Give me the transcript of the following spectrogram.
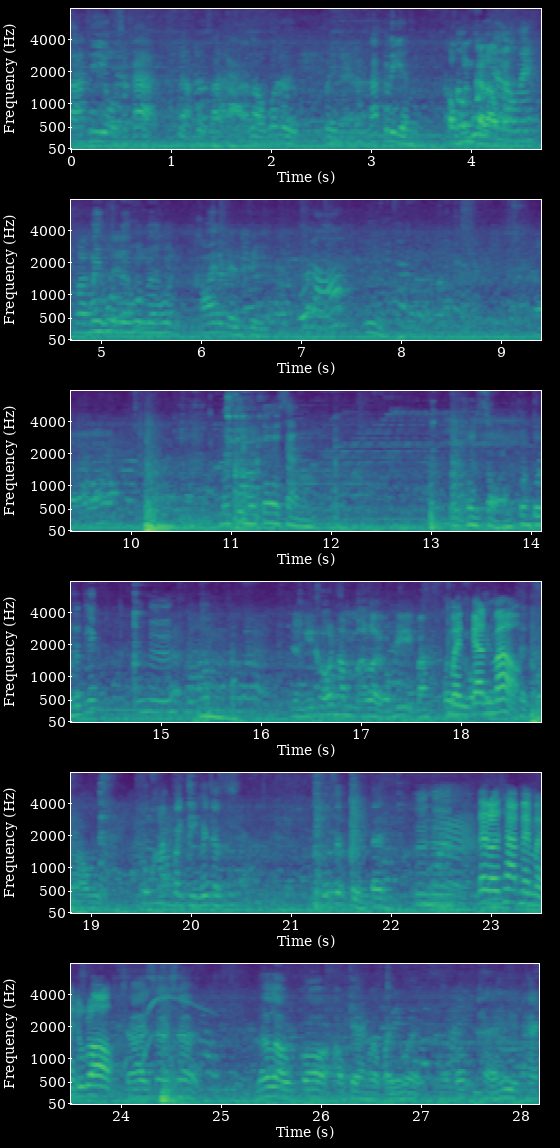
ร้านที่โอซาก้าอยากเปิดสาขาเราก็เลยเป็นนักเรียนเขาหุ้นกับเราไหมไหมไม่หุ้นไม่หุ้นไม่หุ้นเขาให้เราเรียนฟรีอุ้ยเหรอ มัตสึโมโตะสั่งเป็นคนสอนคนตัวเล็กอือหือ ๆอืมอย่างนี้เขาทำอร่อยกว่าพี่อีกปะเหมือนกันเปล่า ผ็ดกว่าเราอีกทุกครั้งไปกินก็จะรู้สึกตื่นเต้น อือหือได้รสชาติใหม่ๆทุกรอบ ใช่ใช่ใช่แล้วเราก็เอาแกงเราไปด้วย แล้วก็แครี่แพ็ค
